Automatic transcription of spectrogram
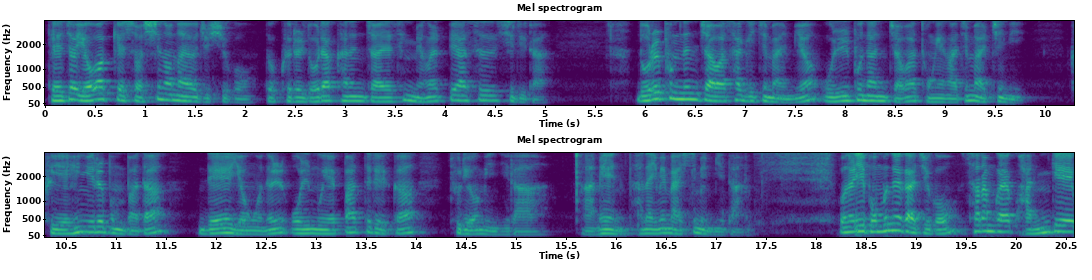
대저 여호와께서 신원하여 주시고 또 그를 노략하는 자의 생명을 빼앗으시리라. 노를 품는 자와 사귀지 말며 울분한 자와 동행하지 말지니 그의 행위를 본받아 네 영혼을 올무에 빠뜨릴까 두려움이니라. 아멘. 하나님의 말씀입니다. 오늘 이 본문을 가지고 사람과의 관계에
